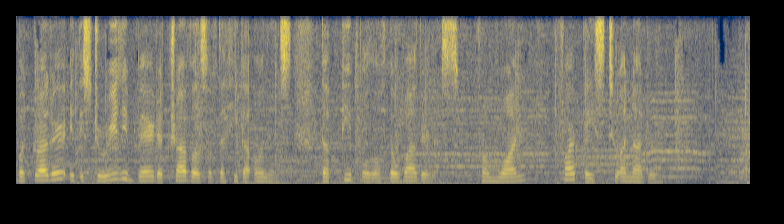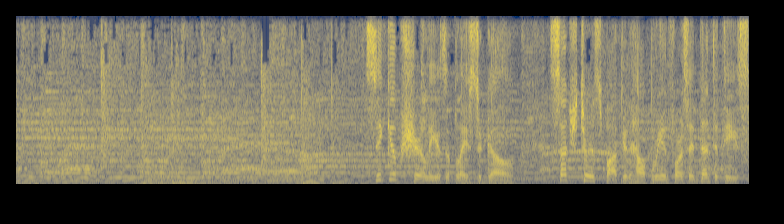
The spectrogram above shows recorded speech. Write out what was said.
but rather it is to really bear the travels of the Higaonons, the people of the wilderness, from one far place to another. Sikyop surely is a place to go. Such tourist spot could help reinforce identities,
